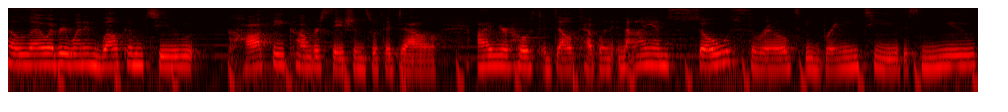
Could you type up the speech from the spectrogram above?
Hello, everyone, and welcome to Coffee Conversations with Adele. I'm your host, Adele Tevlin, and I am so thrilled to be bringing to you this new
